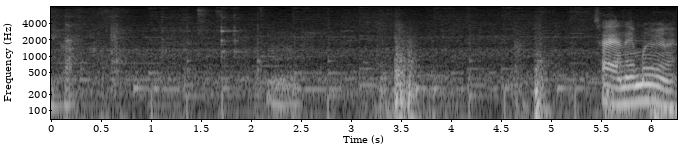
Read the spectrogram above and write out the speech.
นี่ครับอืมใช่อันในมือนะ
